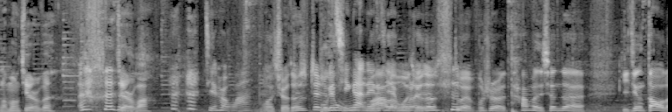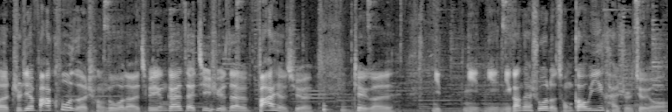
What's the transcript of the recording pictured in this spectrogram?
老孟接着问，接着挖。接着挖。我觉得这是个情感类节目了我觉得对，不是他们现在已经到了直接扒裤子的程度了，就应该再继续再扒下去。嗯这个，你你你你刚才说了，从高一开始就有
